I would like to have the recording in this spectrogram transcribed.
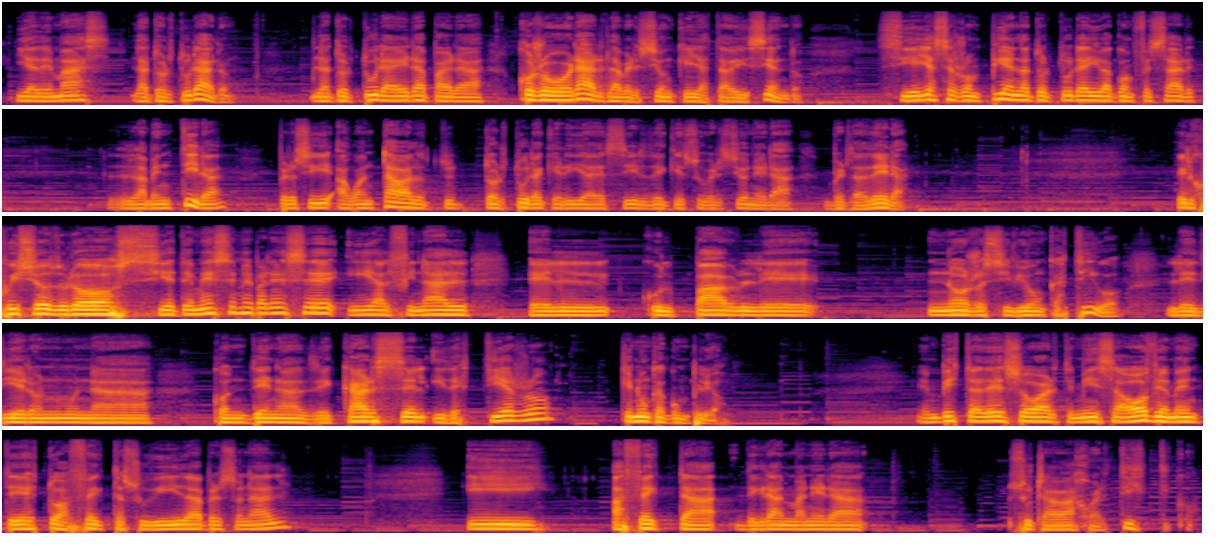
y además la torturaron la tortura era para corroborar la versión que ella estaba diciendo. Si ella se rompía en la tortura iba a confesar la mentira, pero si aguantaba la tortura quería decir de que su versión era verdadera. El juicio duró siete meses, me parece, y al final el culpable no recibió un castigo. Le dieron una condena de cárcel y destierro que nunca cumplió. En vista de eso, Artemisa, obviamente esto afecta su vida personal y afecta de gran manera su trabajo artístico.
